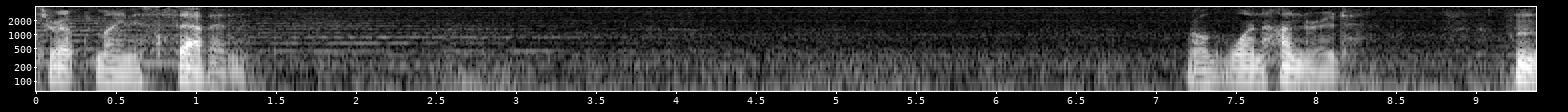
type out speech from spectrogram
Interrupt minus seven. Rolled 100. Hmm.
